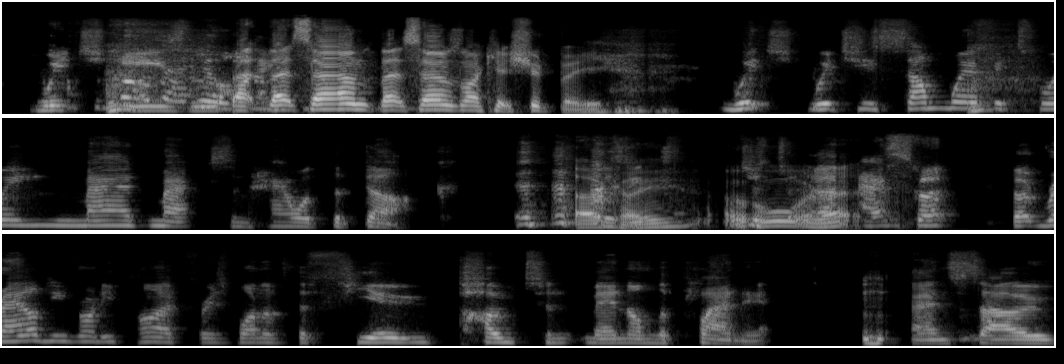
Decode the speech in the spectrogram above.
which Not is that that that sound that sounds like it should be. which which is somewhere between Mad Max and Howard the Duck. Okay. Just, Oh, uh, that's- and- but but Rowdy Roddy Piper is one of the few potent men on the planet, and so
